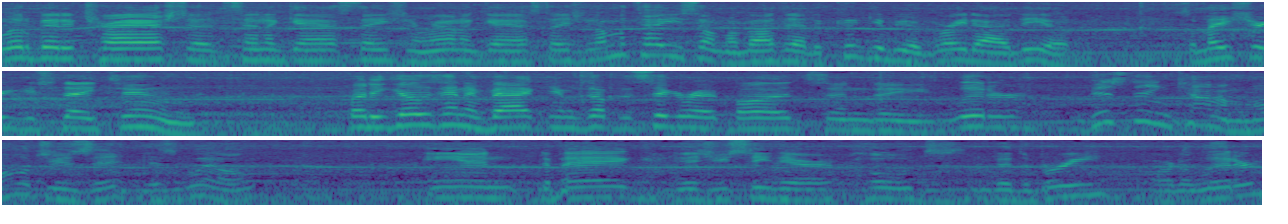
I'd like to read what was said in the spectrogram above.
little bit of trash that's in a gas station, around a gas station. I'm gonna tell you something about that. It could give you a great idea. So make sure you stay tuned. But he goes in and vacuums up the cigarette butts and the litter. This thing kind of mulches it as well. And the bag, as you see there, holds the debris or the litter.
